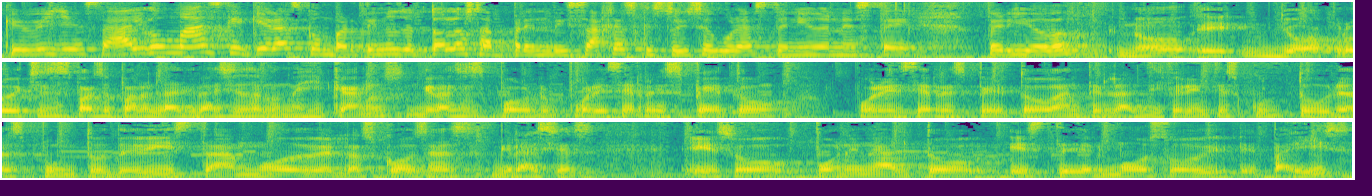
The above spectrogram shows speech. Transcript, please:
qué belleza. ¿Algo más que quieras compartirnos de todos los aprendizajes que estoy segura has tenido en este periodo? No, eh, yo aprovecho ese espacio para dar gracias a los mexicanos, gracias por, por ese respeto, por ese respeto ante las diferentes culturas, puntos de vista, modo de ver las cosas, gracias. Eso pone en alto este hermoso país.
